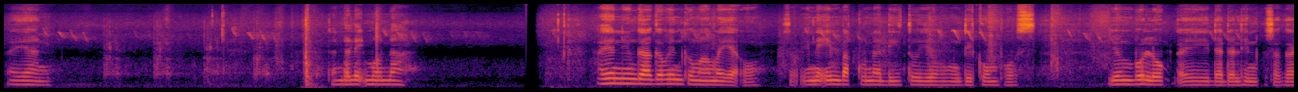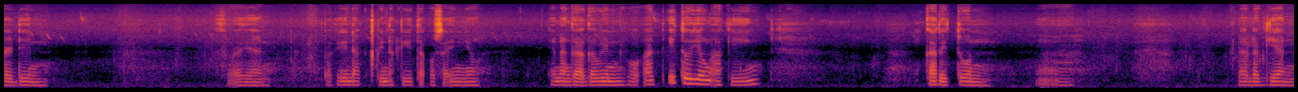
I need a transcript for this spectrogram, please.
ayan. Tandali muna. Ayan yung gagawin ko mamaya oh. So iniimbak ko na dito yung decompose. Yung bulok ay dadalhin ko sa garden. So ayan. Pakinak pinakita ko sa inyo. Yan ang gagawin ko. At ito yung aking kariton. Ah, lalagyan.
